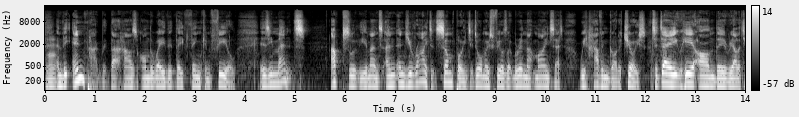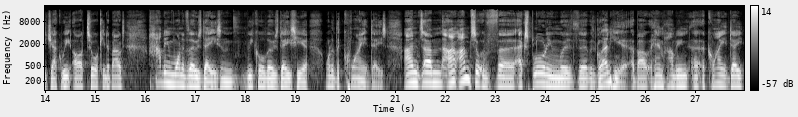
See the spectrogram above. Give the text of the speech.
Mm. and the impact that that has on the way that they think and feel is immense absolutely immense. And and you're right. At some point, it almost feels like we're in that mindset. We haven't got a choice. Today, here on the Reality Check, we are talking about having one of those days, and we call those days here one of the quiet days. And um, I, I'm sort of uh, exploring with uh, with Glen here about him having a, a quiet day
